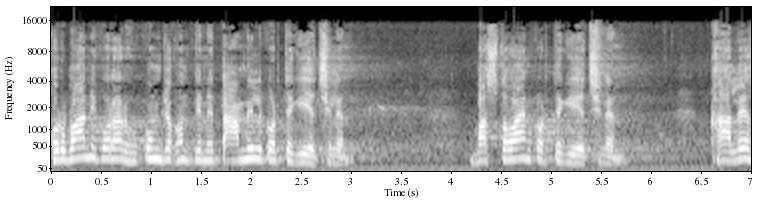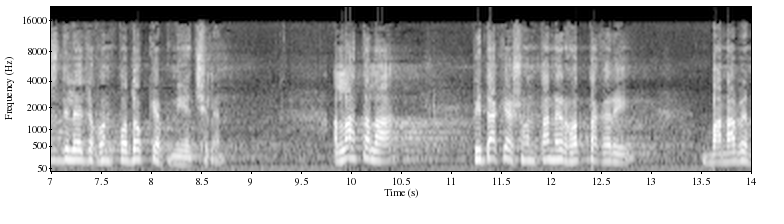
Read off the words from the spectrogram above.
কোরবানি করার হুকুম যখন তিনি তামিল করতে গিয়েছিলেন, বাস্তবায়ন করতে গিয়েছিলেন খালেস দিলে যখন পদক্ষেপ নিয়েছিলেন, আল্লাহ তালা পিতাকে সন্তানের হত্যাকারী বানাবেন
